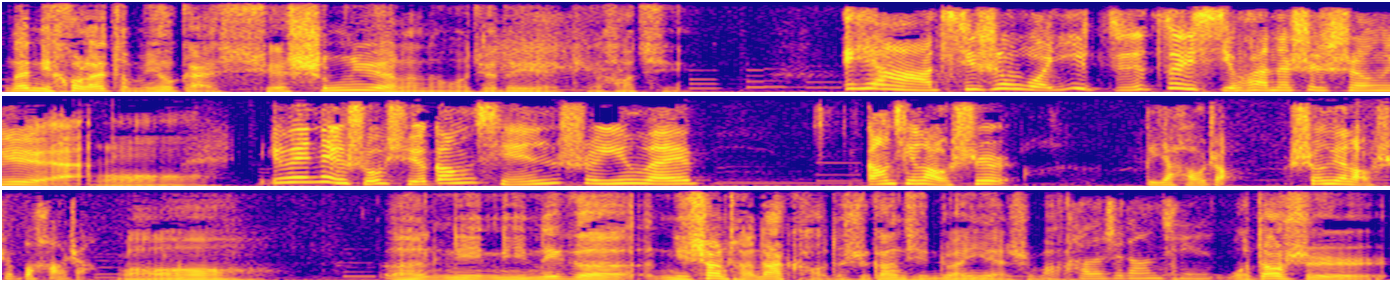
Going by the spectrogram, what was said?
那你后来怎么又改学声乐了呢？我觉得也挺好奇。哎呀，其实我一直最喜欢的是声乐，哦，因为那个时候学钢琴是因为钢琴老师比较好找，声乐老师不好找。哦，呃，你你那个你上长大考的是钢琴专业是吧？考的是钢琴，我倒是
